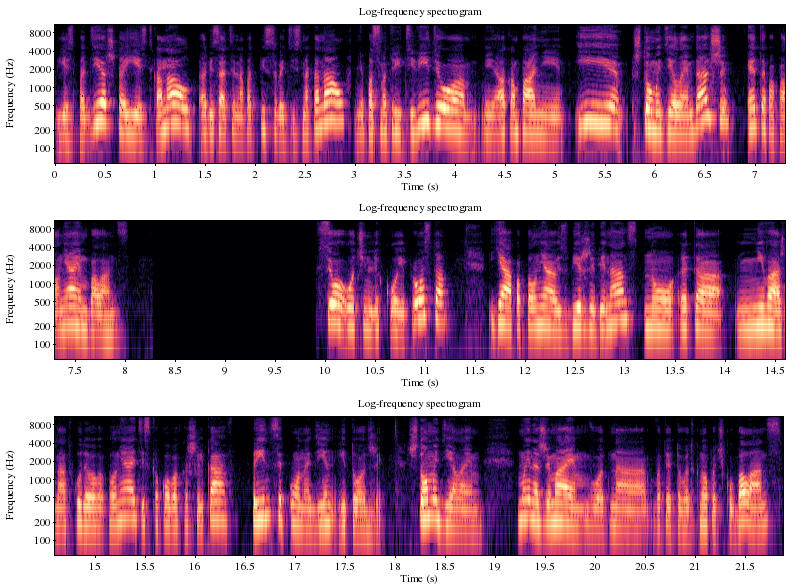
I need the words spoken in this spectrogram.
Есть поддержка, есть канал, обязательно подписывайтесь на канал, посмотрите видео о компании. И что мы делаем дальше? Это пополняем баланс. Все очень легко и просто. Я пополняю с биржи Binance, но это не важно, откуда вы пополняете, с какого кошелька. Принцип он один и тот же. Что мы делаем? Мы нажимаем вот на вот эту вот кнопочку «Баланс»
